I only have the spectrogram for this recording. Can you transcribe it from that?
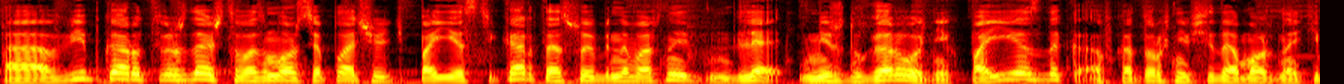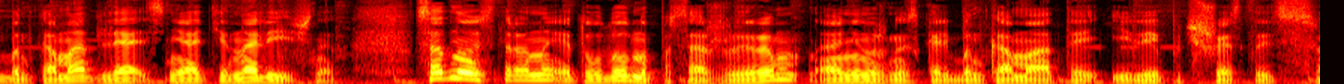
А Випкар утверждает, что возможность оплачивать поездки карты особенно важны для междугородних поездок, в которых не всегда можно найти банкомат для снятия наличных. С одной стороны, это удобно пассажирам, не нужно искать банкоматы или путешествовать с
